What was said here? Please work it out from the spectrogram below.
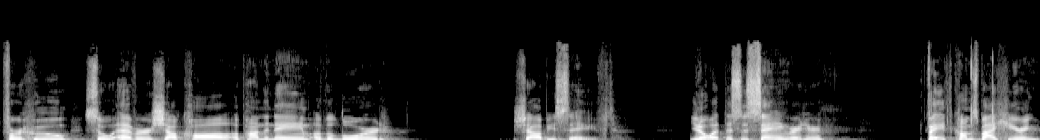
For whosoever shall call upon the name of the Lord shall be saved. You know what this is saying right here? Faith comes by hearing.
